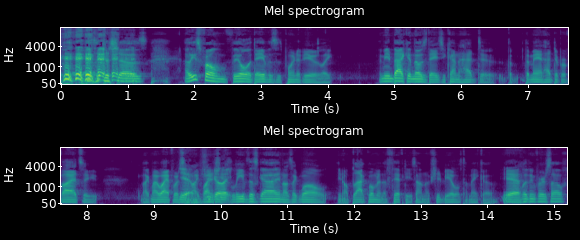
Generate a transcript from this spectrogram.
'Cause it just shows, at least from Viola Davis's point of view. Like, I mean, back in those days, you kind of had to the the man had to provide. So, you, like my wife was Yeah, saying, like, why she don't you got, just like- leave this guy? And I was like, well, you know, black woman in the fifties. I don't know if she'd be able to make a Yeah. living for herself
